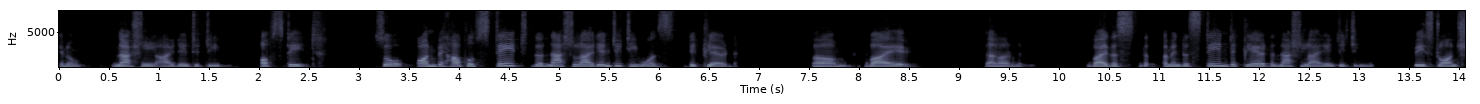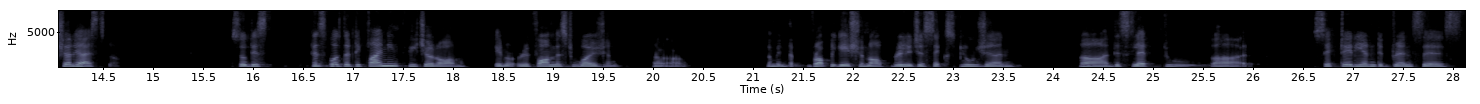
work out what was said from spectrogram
you know, national identity of state. So, on behalf of state, the national identity was declared um, by uh, by the, the, I mean, the state declared the national identity based on Sharia Islam. So this this was the defining feature of you know, reformist version. Uh, I mean, the propagation of religious exclusion. Uh, this led to uh, sectarian differences.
